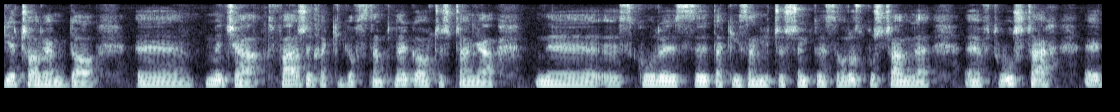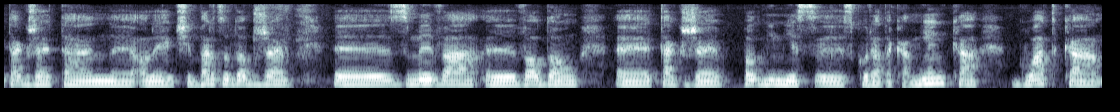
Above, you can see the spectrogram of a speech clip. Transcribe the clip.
wieczorem do y, mycia twarzy, takiego wstępnego oczyszczania skóry z takich zanieczyszczeń, które są rozpuszczalne w tłuszczach. Także ten olejek się bardzo dobrze zmywa wodą, także pod nim jest skóra taka miękka, gładka.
